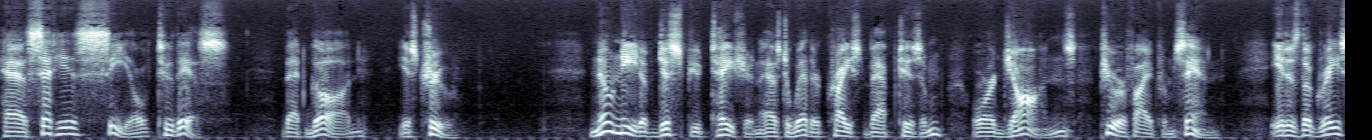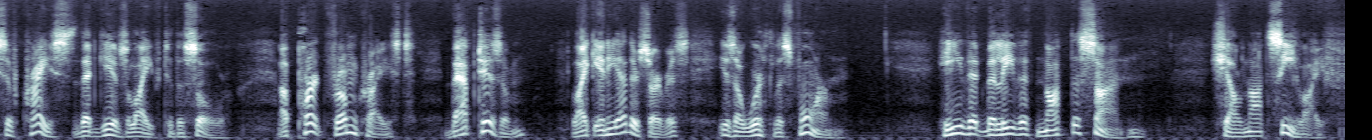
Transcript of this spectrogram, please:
has set his seal to this, that God is true. No need of disputation as to whether Christ's baptism or John's purified from sin. It is the grace of Christ that gives life to the soul. Apart from Christ, baptism, like any other service, is a worthless form. He that believeth not the Son shall not see life.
